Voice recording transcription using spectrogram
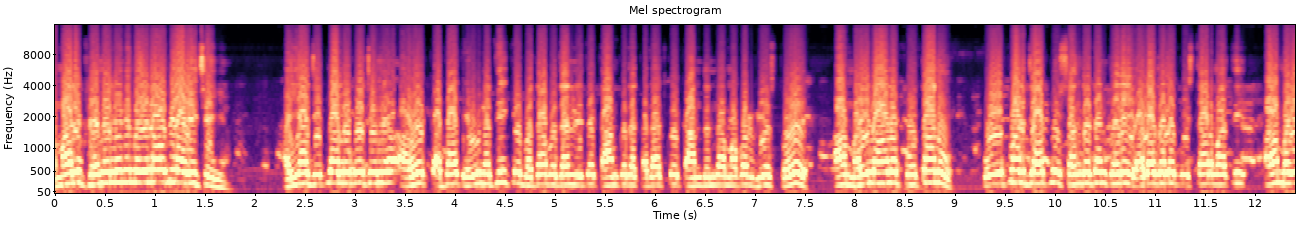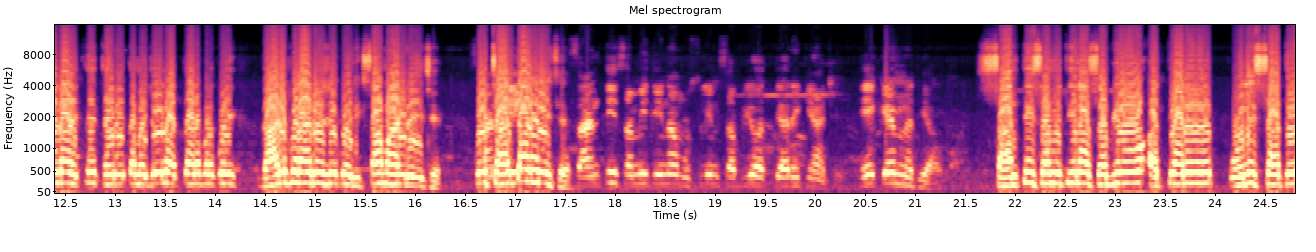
અમારી ફેમિલીની મહિલાઓ બી આવી છે અહીંયા. અહીંયા જેટલા લોકો છે ને હવે કદાચ એવું નથી કે બધા બધાની રીતે કામ કરતા કદાચ કોઈ કામ ધંધામાં પણ વ્યસ્ત હોય. આ મહિલાઓને પોતાનું કોઈ પણ જાતનું સંગઠન કરી અલગ અલગ વિસ્તારમાંથી આ મહિલા એકત્રિત થઈ રહી. તમે જોઈ લો અત્યારે પણ કોઈ ગાડી પર આવી રહી છે કોઈ રિક્ષામાં આવી રહી છે કોઈ ચાલતા આવી રહી છે? શાંતિ સમિતિના મુસ્લિમ સભ્યો અત્યારે ક્યાં છે? એ કેમ નથી આવતા? શાંતિ સમિતિના સભ્યો અત્યારે પોલીસ સાથે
